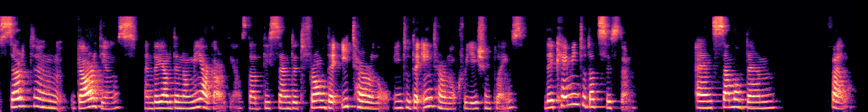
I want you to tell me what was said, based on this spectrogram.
certain guardians, and they are the Nomia guardians that descended from the eternal into the internal creation planes, they came into that system. And some of them fell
